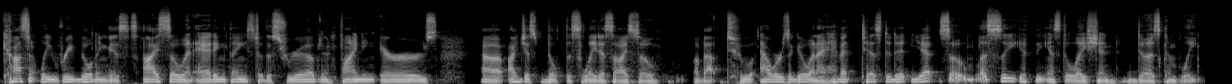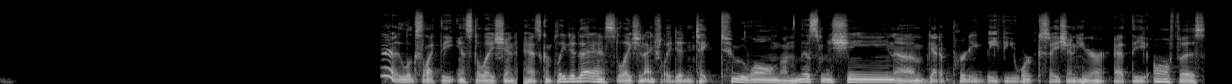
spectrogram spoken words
constantly rebuilding this ISO and adding things to the script and finding errors. Uh, I just built this latest ISO about two hours ago and I haven't tested it yet. So let's see if the installation does complete. And it looks like the installation has completed. That installation actually didn't take too long on this machine. Um, got a pretty beefy workstation here at the office.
